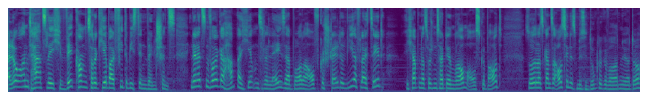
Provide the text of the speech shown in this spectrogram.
Hallo und herzlich willkommen zurück hier bei Feed the Beast Inventions. In der letzten Folge haben wir hier unsere Laserbohrer aufgestellt und wie ihr vielleicht seht, ich habe in der Zwischenzeit den Raum ausgebaut. So soll das Ganze aussehen, ist ein bisschen dunkel geworden, ja doch.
